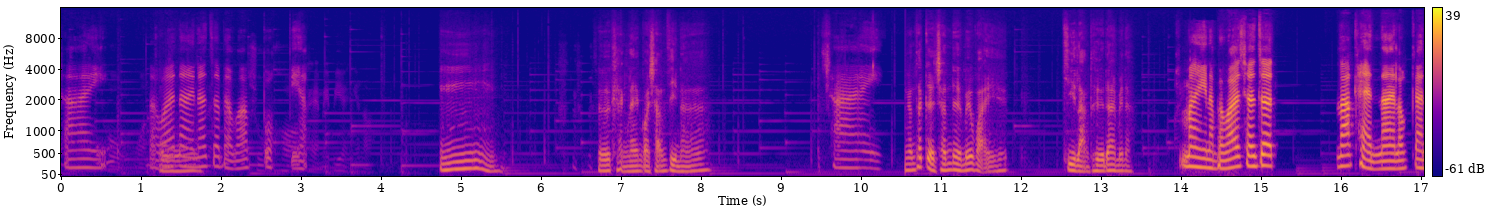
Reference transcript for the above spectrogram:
ใช่ แต่ว่าโอ้นายน่าจะแบบว่าปวกเปียก อืม เธอแข็งแรงกว่าฉันสินะ ใช่ งั้นถ้าเกิดฉันเดินไม่ไหว ขี่หลังเธอได้ไหมนะ ไม่นะแบบว่าฉันจะลากแขนนายแล้วกัน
